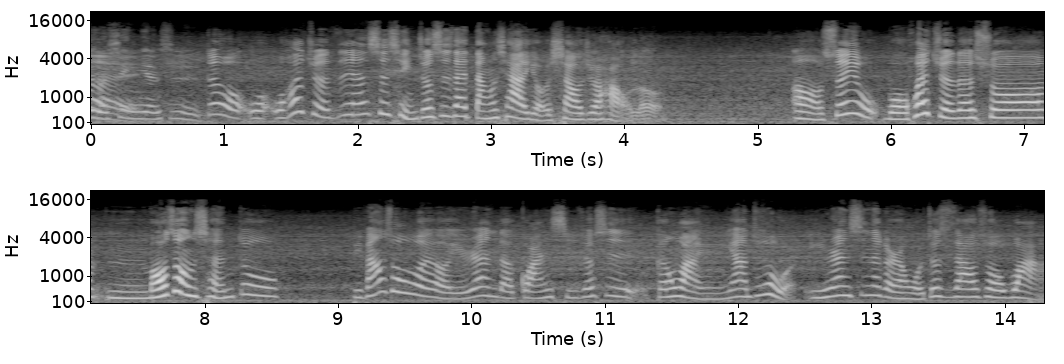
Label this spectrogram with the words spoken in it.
这个信念是，对我我我会觉得这件事情就是在当下有效就好了。哦，所以我会觉得说，嗯，某种程度，比方说，我有一任的关系，就是跟婉云一样，就是我一认识那个人，我就知道说，哇，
